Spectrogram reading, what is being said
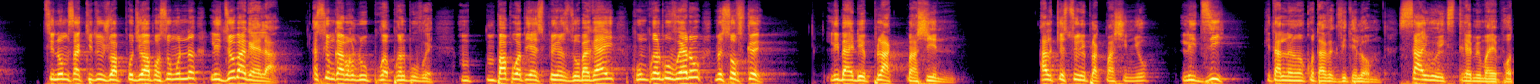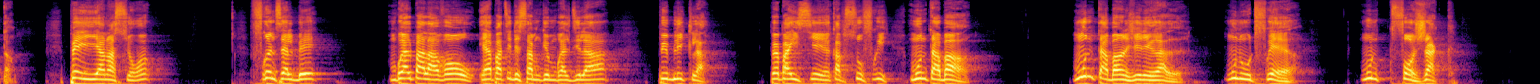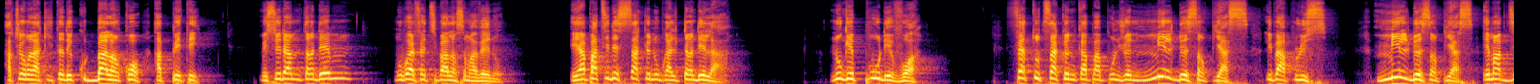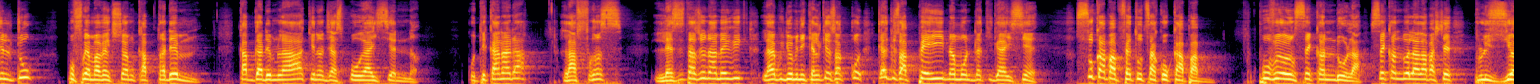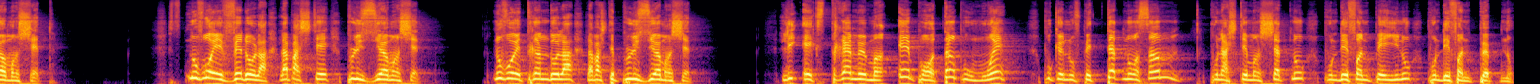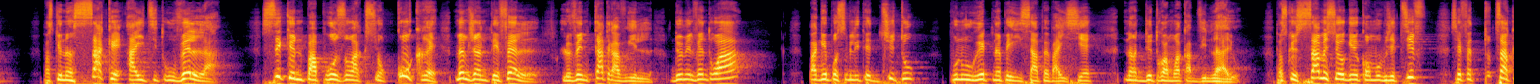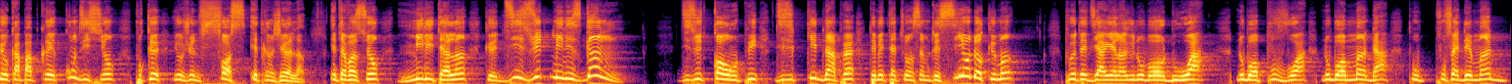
sinon, ça qui toujours produire rapport sur monde, les deux bagailles là. Est-ce que vais prendre le pouvoir? Je pas pour expérience de bagaille pour me prendre le pouvoir, non, mais sauf que, a des plaques machines. Al question des plaques machines, yo, il dit, qui t'a rencontre avec vite l'homme. Ça est extrêmement important. Pays à nation, hein? France LB, je vais parler avant, et à partir de ça, je vais dire là, public là, peuple haïtien qui a souffert, moun tabac, moun tabac en général, moun autre frère, moun fort Jacques, actuellement là qui t'a des coups de balle encore à péter. Messieurs, dames, tandem, nous allons faire petit parler ensemble avec nous. Et à partir de ça que nous allons tendre là, nous avons pour devoir Faites tout ça que nous sommes capables pour nous jouer 1200 piastres, il pas plus. 1200 piastres. Et m'a dit le tout pour faire avec soi cap tandem, cap gadem là qui dans diaspora haïtienne. Côté Canada, la France, les États-Unis d'Amérique, la République dominicaine, quel que soit quel que soit pays dans le monde qui est haïtien. Sous capable faire tout ça qu'on capable. Pour voir 50 dollars, 50 dollars là acheter plusieurs manchettes. Nous voyons 20 dollars, là acheter plusieurs manchettes. Nous voyons 30 dollars, là acheter plusieurs manchettes est extrêmement important pour moi pour que nous peut-être nous ensemble pour acheter manchette nous, pour défendre pays nous, pour défendre peuple nous. Parce que dans ça que Haïti trouve là, c'est que nous pas posons action concrète, même Jean fait le 24 avril 2023, pas de possibilité du tout pour nous retenir pays ça peuple haïtien dans 2 3 mois qui là Parce que ça monsieur a comme objectif, c'est faire tout ça que capable de créer conditions pour que ait une force étrangère là, intervention militaire là que 18 ministres gang 18 corrompus, 18 kidnappeurs, te mettent ensemble de si un document pour te dire, nous avons droit, nous avons pouvoir, nous avons mandat pour, pour faire demande.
